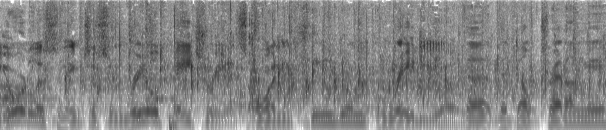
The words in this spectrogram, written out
You're listening to some real patriots on Kingdom Radio. The the don't tread on me.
